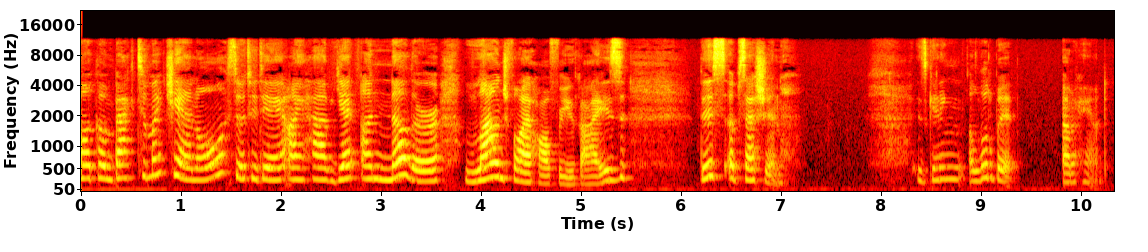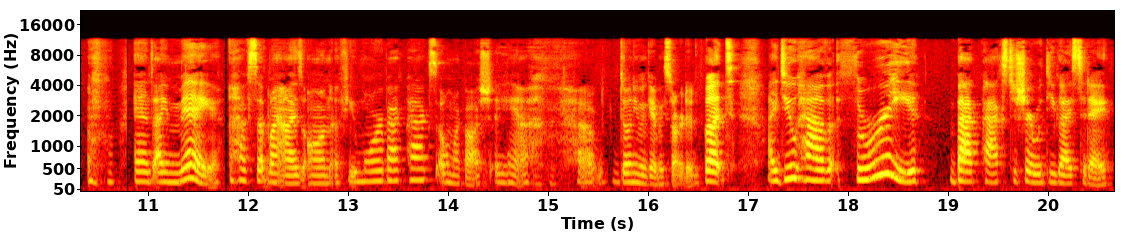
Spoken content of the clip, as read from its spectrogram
welcome back to my channel. So today I have yet another Loungefly haul for you guys. This obsession is getting a little bit out of hand. and I may have set my eyes on a few more backpacks. Oh my gosh, I can't, uh, don't even get me started. But I do have three backpacks to share with you guys today.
